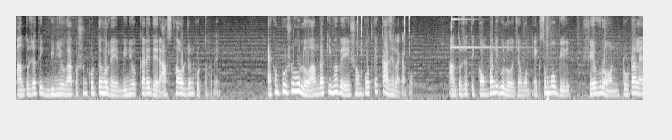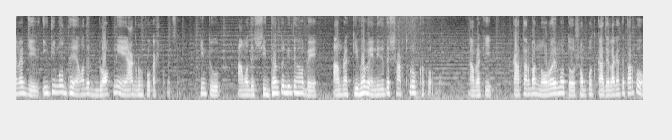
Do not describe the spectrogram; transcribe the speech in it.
আন্তর্জাতিক বিনিয়োগ আকর্ষণ করতে হলে বিনিয়োগকারীদের আস্থা অর্জন করতে হবে। এখন প্রশ্ন হলো, আমরা কীভাবে এই সম্পদকে কাজে লাগাবো? আন্তর্জাতিক কোম্পানিগুলো যেমন এক্সোমোবিল, শেভরন, টোটাল এনার্জি ইতিমধ্যে আমাদের ব্লক নিয়ে আগ্রহ প্রকাশ করেছে। কিন্তু আমাদের সিদ্ধান্ত নিতে হবে আমরা কীভাবে নিজেদের স্বার্থ রক্ষা করব। আমরা কি কাতার বা নরওয়ের মতো সম্পদ কাজে লাগাতে পারব,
